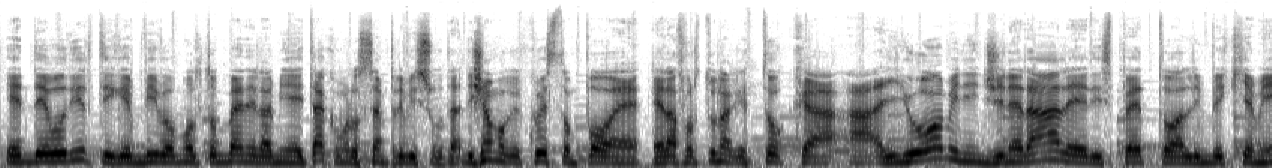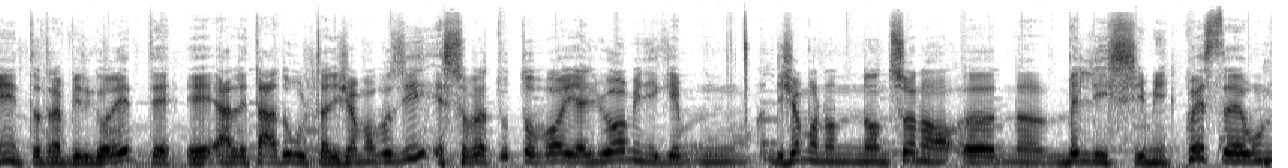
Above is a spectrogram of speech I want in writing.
e devo dirti che vivo molto bene la mia età come l'ho sempre vissuta. Diciamo che questo un po' è, è la fortuna che tocca agli uomini in generale rispetto all'invecchiamento, tra virgolette, e all'età adulta, diciamo così, e soprattutto poi agli uomini che mh, diciamo non, non sono eh, bellissimi. Questo è un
